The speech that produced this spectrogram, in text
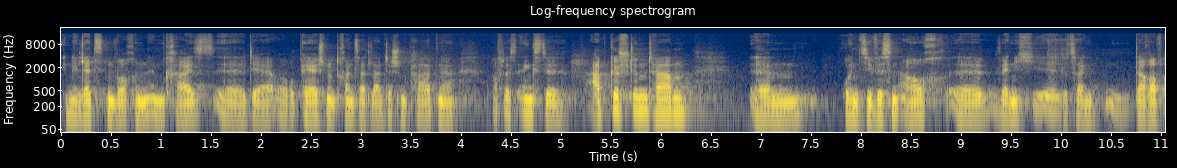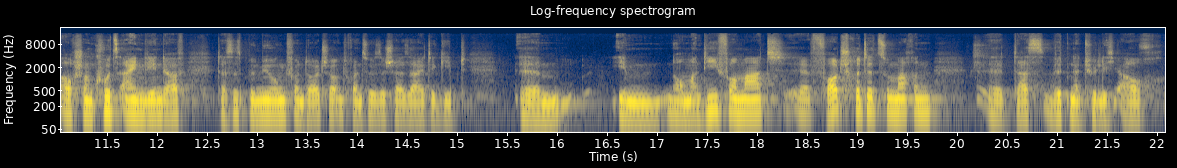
in den letzten Wochen im Kreis äh, der europäischen und transatlantischen Partner auf das engste abgestimmt haben. Ähm, und Sie wissen auch, äh, wenn ich sozusagen darauf auch schon kurz eingehen darf, dass es Bemühungen von deutscher und französischer Seite gibt, ähm, im Normandie-Format Fortschritte zu machen. Das wird natürlich auch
